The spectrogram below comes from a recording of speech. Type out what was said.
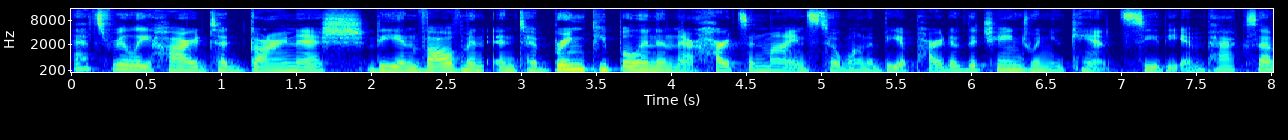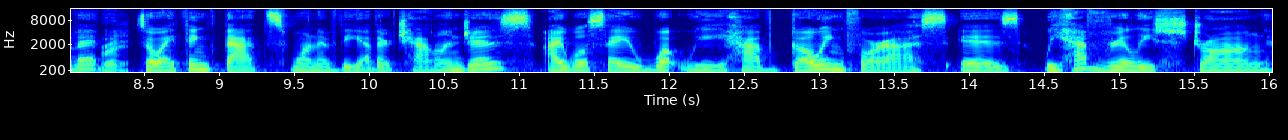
That's really hard to garnish the involvement and to bring people in in their hearts and minds to want to be a part of the change when you can't see the impacts of it. Right. So I think that's one of the other challenges. I will say what we have going for us is we have really strong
